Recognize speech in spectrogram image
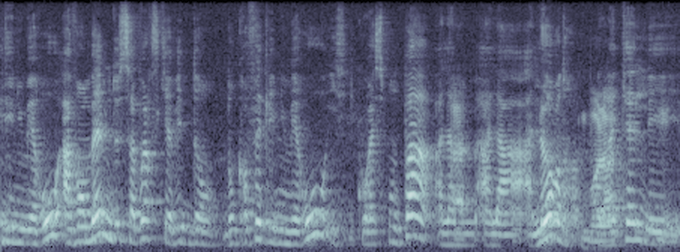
des numéros avant même de savoir ce qu'il y avait dedans. Donc en fait, les numéros, ils ne correspondent pas à l'ordre Ah. Voilà. dans lequel les,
